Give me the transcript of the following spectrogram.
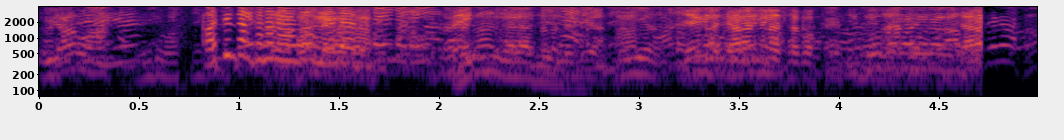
अच्छा कल खाना देख ले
